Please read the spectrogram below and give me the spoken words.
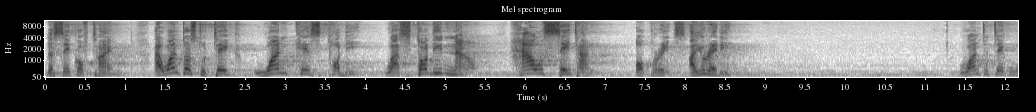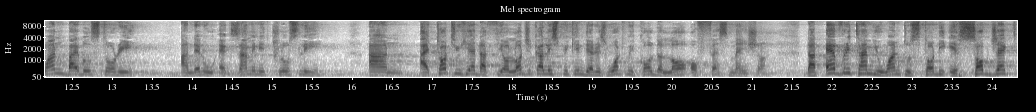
the sake of time. I want us to take one case study. We're studying now how Satan operates. Are you ready? We want to take one Bible story and then we'll examine it closely. And I taught you here that theologically speaking, there is what we call the law of first mention. That every time you want to study a subject,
